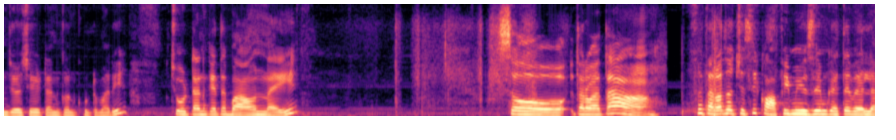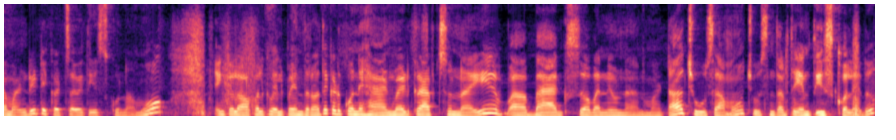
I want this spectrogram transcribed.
ఎంజాయ్ చేయడానికి అనుకుంటా మరి. చూడటానికి అయితే బాగున్నాయి. సో తర్వాత సో తర్వాత వచ్చేసి కాఫీ మ్యూజియంకి అయితే వెళ్ళామండి. టికెట్స్ అవి తీసుకున్నాము. ఇంకా లోపలికి వెళ్ళిపోయిన తర్వాత ఇక్కడ కొన్ని హ్యాండ్ మేడ్ క్రాఫ్ట్స్ ఉన్నాయి. బ్యాగ్స్ అవన్నీ ఉన్నాయన్నమాట. చూసాము. చూసిన తర్వాత ఏం తీసుకోలేదు.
